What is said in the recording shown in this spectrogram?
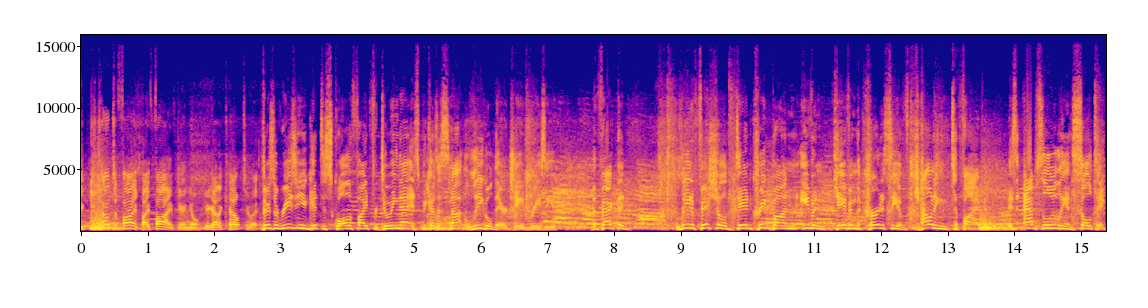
You count to five by five, Daniel. You got to count to it. There's a reason you get disqualified for doing that. It's because it's not legal there, Jay Breezy. The fact that lead official Dan Kriegbaum even gave him the courtesy of counting to five is absolutely insulting.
